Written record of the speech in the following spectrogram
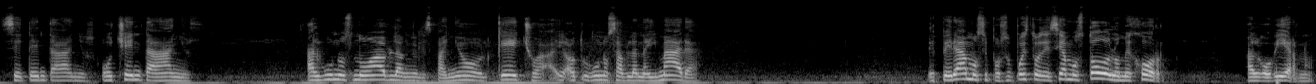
70 años, 80 años. Algunos no hablan el español, quechua, algunos hablan aymara. Esperamos y por supuesto deseamos todo lo mejor al gobierno,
